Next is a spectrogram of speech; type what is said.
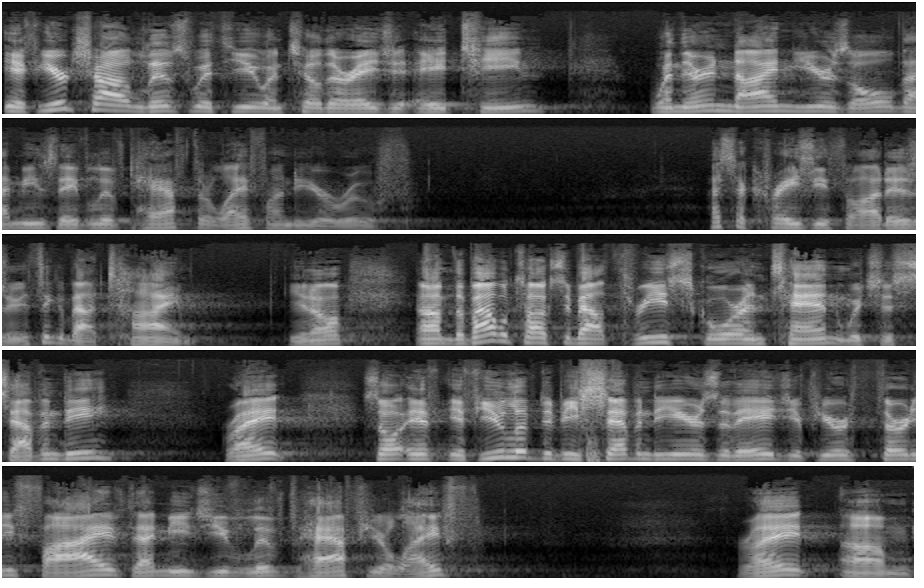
if your child lives with you until their age of 18, when they're nine years old, that means they've lived half their life under your roof. That's a crazy thought, isn't it? Think about time. You know, um, the Bible talks about three score and ten, which is 70, right? So if, if you live to be 70 years of age, if you're 35, that means you've lived half your life, right? Um,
